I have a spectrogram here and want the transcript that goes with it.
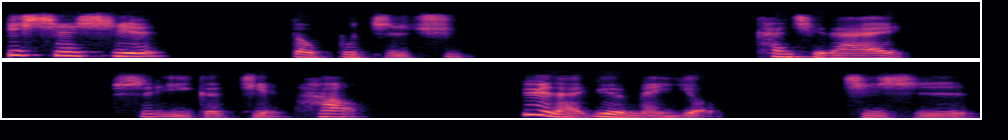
一些些都不执取，看起来是一个减号，越来越没有，其实。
